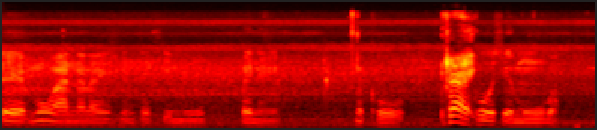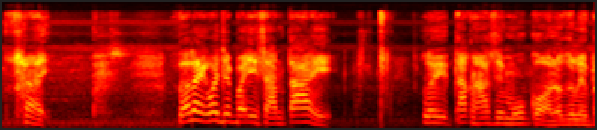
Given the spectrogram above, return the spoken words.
แต่เมื่อวานอะไร เห็นแต่เสียหมูไปไหนแมคโครใช่แมคโครเสียหมูบอกใช่ตอนแรกว่าจะไปอีสานใต้ เลยทักหาเสยหมูก่อนแล้วก็เลยไป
